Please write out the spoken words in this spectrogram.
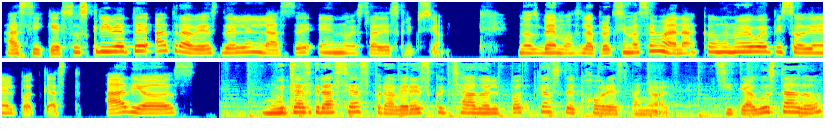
Así que suscríbete a través del enlace en nuestra descripción. Nos vemos la próxima semana con un nuevo episodio en el podcast. Adiós. Muchas gracias por haber escuchado el podcast de Pobre Español. Si te ha gustado,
